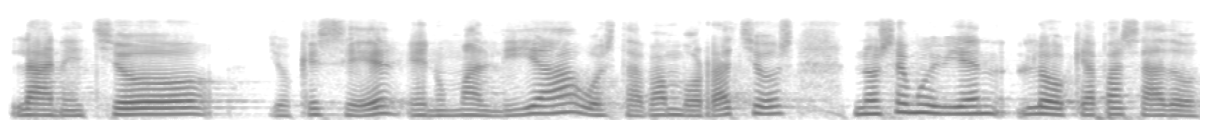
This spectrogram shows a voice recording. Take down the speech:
la han hecho, yo qué sé, en un mal día o estaban borrachos. No sé muy bien lo que ha pasado.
